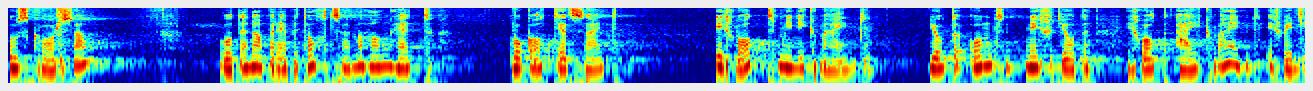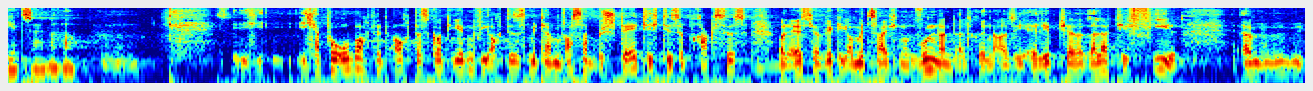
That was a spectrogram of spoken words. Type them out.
aus Corsa, wo dann aber eben doch Zusammenhang hat wo Gott jetzt sagt, ich will meine Gemeinde, Juden und Nicht-Juden, ich will eine Gemeinde, ich will die zusammen haben. Ich, ich habe beobachtet auch, dass Gott irgendwie auch dieses mit dem Wasser bestätigt, diese Praxis, weil er ist ja wirklich auch mit Zeichen und Wundern da drin. Also er erlebt ja relativ viel. Ähm,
